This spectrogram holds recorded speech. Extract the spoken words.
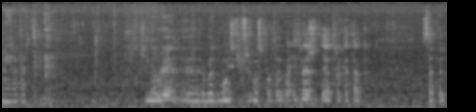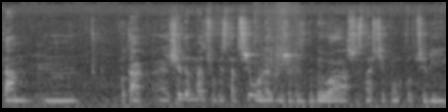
Panie Robercie. Dzień dobry, e, Robert Błoński, Przegląd Sportowy. Panie trenerze, to ja trochę tak zapytam, mm, bo tak, 7 meczów wystarczyło Legii, żeby zdobyła 16 punktów, czyli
